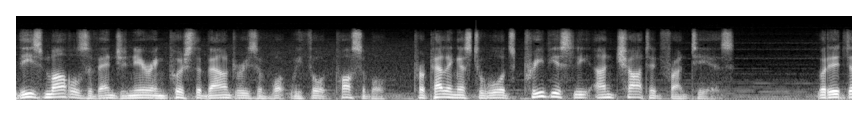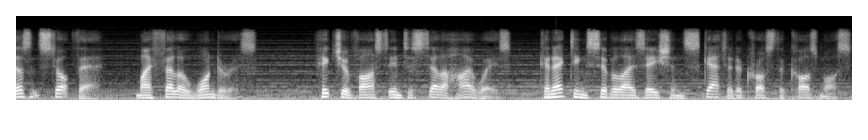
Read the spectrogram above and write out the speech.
These marvels of engineering push the boundaries of what we thought possible, propelling us towards previously uncharted frontiers. But it doesn't stop there, my fellow wanderers. Picture vast interstellar highways, connecting civilizations scattered across the cosmos,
